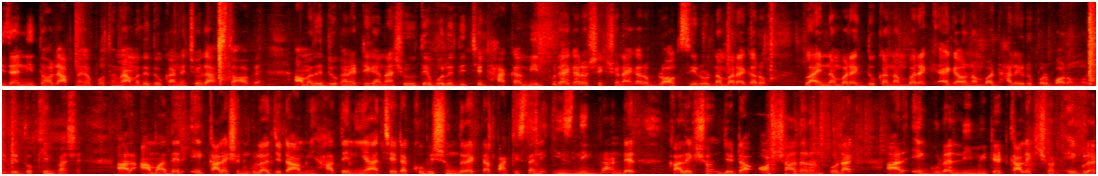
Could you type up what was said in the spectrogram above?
ডিজাইন নিতে হলে আপনাকে প্রথমে আমাদের দোকানে চলে আসতে হবে। আমাদের দোকানের ঠিকানা শুরুতেই বলে দিচ্ছি, ঢাকা মিরপুর এগারো সেকশন এগারো ব্লক সি রোড নাম্বার এগারো। লাইন নাম্বার এক দোকান নাম্বার এক এগারো নাম্বার ঢালের উপর বড় মসজিদের দক্ষিণ পাশে। আর আমাদের এই কালেকশনগুলো যেটা আমি হাতে নিয়ে আছে এটা খুবই সুন্দর একটা পাকিস্তানি ইজনিক ব্র্যান্ডের কালেকশন যেটা অসাধারণ প্রোডাক্ট আর এগুলা লিমিটেড কালেকশন। এগুলা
